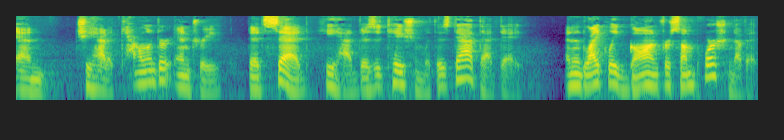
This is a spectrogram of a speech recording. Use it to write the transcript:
and she had a calendar entry that said he had visitation with his dad that day and had likely gone for some portion of it.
